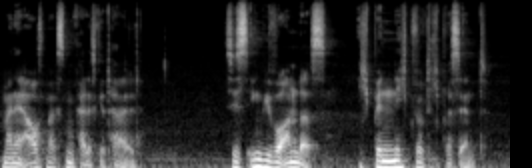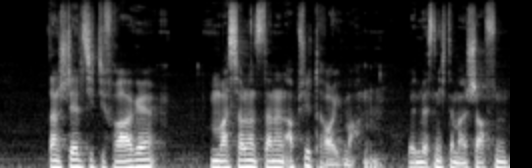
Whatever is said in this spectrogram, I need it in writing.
Meine Aufmerksamkeit ist geteilt. Sie ist irgendwie woanders. Ich bin nicht wirklich präsent. Dann stellt sich die Frage, was soll uns dann ein Abschied traurig machen, wenn wir es nicht einmal schaffen,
